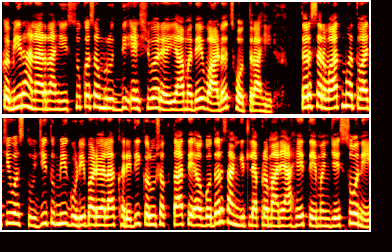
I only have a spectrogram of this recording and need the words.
कमी राहणार नाही सुखसमृद्धी ऐश्वर यामध्ये वाढच होत राहील. तर सर्वात महत्त्वाची वस्तू जी तुम्ही गुढीपाडव्याला खरेदी करू शकता ते अगोदर सांगितल्याप्रमाणे आहे ते म्हणजे सोने.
